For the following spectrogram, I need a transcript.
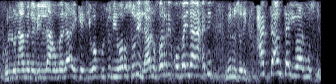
كل امن بالله وملائكته وكتبه ورسله لا نفرق بين احد من رسله حتى انت ايها المسلم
